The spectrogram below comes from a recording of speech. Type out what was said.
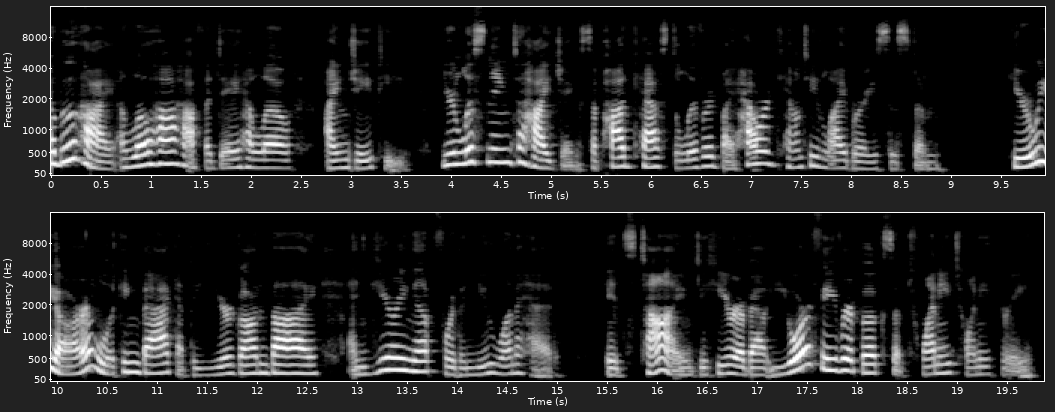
Mabuhay, aloha, hafa adai, hello. I'm JP. You're listening to Hijinks, a podcast delivered by Howard County Library System. Here we are, looking back at the year gone by and gearing up for the new one ahead. It's time to hear about your favorite books of 2023.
